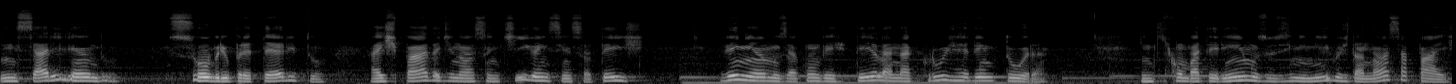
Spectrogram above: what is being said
ensarilhando sobre o pretérito a espada de nossa antiga insensatez, venhamos a convertê-la na cruz redentora em que combateremos os inimigos da nossa paz,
